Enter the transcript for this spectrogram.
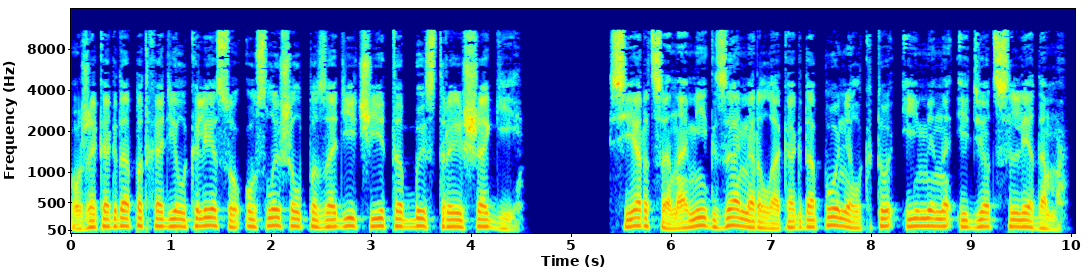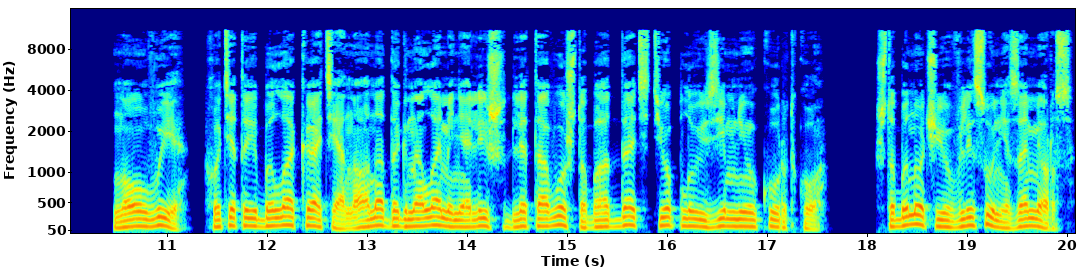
Уже когда подходил к лесу, услышал позади чьи-то быстрые шаги. Сердце на миг замерло, когда понял, кто именно идет следом. Но, увы, хоть это и была Катя, но она догнала меня лишь для того, чтобы отдать теплую зимнюю куртку, чтобы ночью в лесу не замерз.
